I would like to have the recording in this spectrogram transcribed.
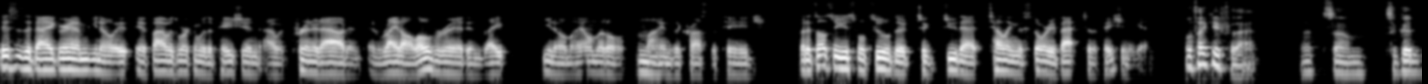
this is a diagram. You know, if, if I was working with a patient, I would print it out and, and write all over it and write, you know, my own little Mm. lines across the page. But it's also a useful tool to, to do that, telling the story back to the patient again. Well, thank you for that. That's um, it's a good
